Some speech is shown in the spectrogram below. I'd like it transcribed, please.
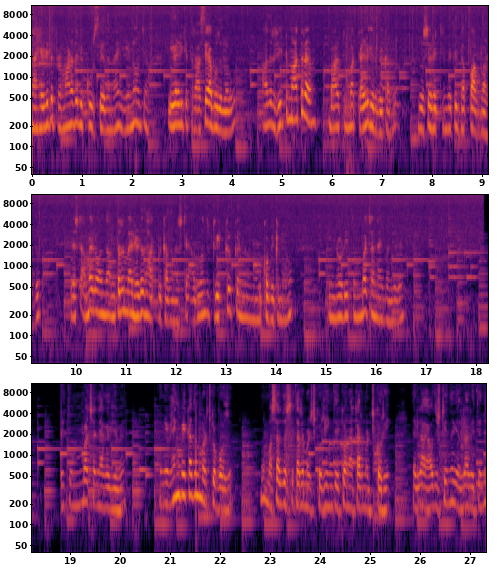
ನಾ ಹೇಳಿದ ಪ್ರಮಾಣದಲ್ಲಿ ಕೂಡಿಸಿ ಅದನ್ನು. ಏನೂ ಹೇಳಲಿಕ್ಕೆ ತ್ರಾಸೇ ಆಗೋದಿಲ್ಲ ಅವು. ಆದರೆ ಹಿಟ್ಟು ಮಾತ್ರ ಭಾಳ ತುಂಬ ತೆಳ್ಳಗಿರಬೇಕದು ದೋಸೆ ಹಿಟ್ಟಿನ ಗತಿ ದಪ್ಪ ಆಗಬಾರ್ದು. ಎಷ್ಟು, ಆಮೇಲೆ ಒಂದು ಅಂತರದ ಮೇಲೆ ಹಿಡಿದು ಹಾಕ್ಬೇಕು ಅದನ್ನಷ್ಟೇ. ಅದು ಒಂದು ಟ್ರಿಕ್ಕನ್ನು ನೋಡ್ಕೋಬೇಕು ನೀವು. ಈಗ ನೋಡಿ ತುಂಬ ಚೆನ್ನಾಗಿ ಬಂದಿದೆ. ತುಂಬ ಚೆನ್ನಾಗಿವೆ ನೀವು ಹೆಂಗೆ ಬೇಕಾದ್ರೂ ಮಡ್ಚ್ಕೋಬೋದು. ಮಸಾಲೆ ದೋಸೆ ಥರ ಮಡ್ಚ್ಕೊರಿ ಹಿಂಗೆ ತ್ರಿಕೋನ ಆಕಾರ ಮಡ್ಚ್ಕೊರಿ ಎಲ್ಲ ಯಾವ ದೃಷ್ಟಿಯಿಂದ, ಎಲ್ಲ ರೀತಿಯಿಂದ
